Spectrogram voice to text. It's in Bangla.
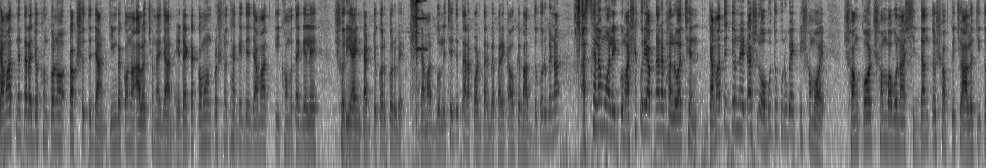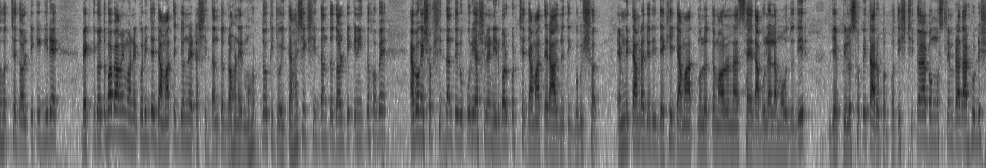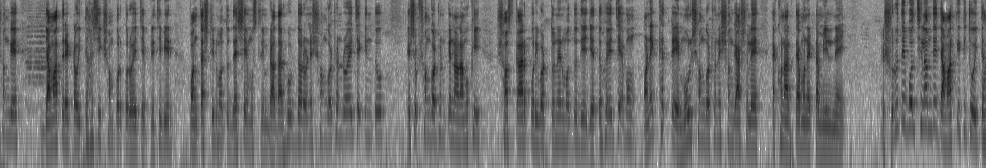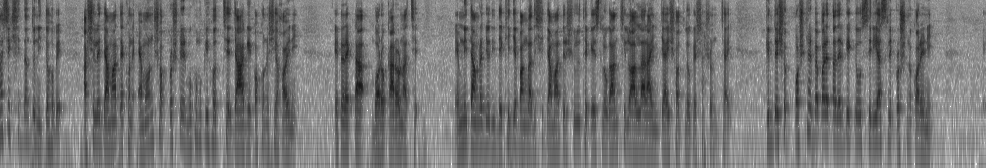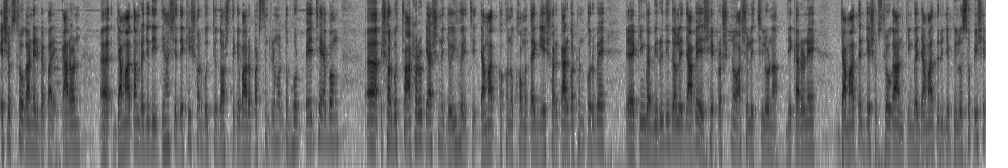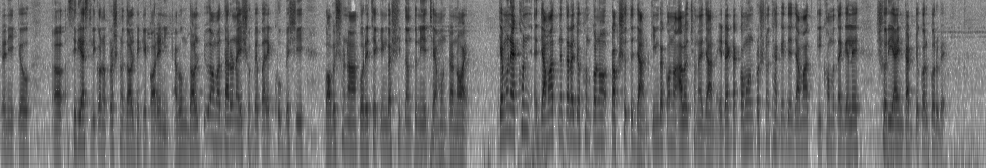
জামাত নেতারা যখন কোনো টকশোতে যান কিংবা কোনো আলোচনায় যান, এটা একটা কমন প্রশ্ন থাকে যে জামাত কি ক্ষমতা গেলে সরি আইন কার্যকর করবে? জামাত বলেছে যে তারা পর্দার ব্যাপারে কাউকে বাধ্য করবে না। আসসালামু আলাইকুম, আশা করি আপনারা ভালো আছেন। জামাতের জন্য এটা আসলে অভূতপূর্ব একটি সময়। সংকট, সম্ভাবনা, সিদ্ধান্ত সব কিছু আলোচিত হচ্ছে দলটিকে ঘিরে। ব্যক্তিগতভাবে আমি মনে করি যে জামাতের জন্য এটা সিদ্ধান্ত গ্রহণের মুহূর্ত, কিছু ঐতিহাসিক সিদ্ধান্ত দলটিকে নিতে হবে। এবং এসব সিদ্ধান্তের উপরই আসলে নির্ভর করছে জামাতের রাজনৈতিক ভবিষ্যৎ। এমনিতে আমরা যদি দেখি, জামাত মূলত মাওলানা সৈয়দ আবুল আলা মৌদুদির যে ফিলোসফি, তার উপর প্রতিষ্ঠিত এবং মুসলিম ব্রাদারহুডের সঙ্গে জামাতের একটা ঐতিহাসিক সম্পর্ক রয়েছে। পৃথিবীর পঞ্চাশটির মতো দেশে মুসলিম ব্রাদারহুড ধরনের সংগঠন রয়েছে, কিন্তু এসব সংগঠনকে নানামুখী সংস্কার পরিবর্তনের মধ্য দিয়ে যেতে হয়েছে এবং অনেক ক্ষেত্রে মূল সংগঠনের সঙ্গে আসলে এখন আর তেমন একটা মিল নেই। শুরুতেই বলছিলাম যে জামাতকে কিছু ঐতিহাসিক সিদ্ধান্ত নিতে হবে। আসলে জামাত এখন এমন সব প্রশ্নের মুখোমুখি হচ্ছে যা আগে কখনো সে হয়নি। এটার একটা বড় কারণ আছে। এমনিতে আমরা যদি দেখি যে বাংলাদেশে জামাতের শুরু থেকে স্লোগান ছিল, আল্লাহর আইন চাই, সৎ লোকের শাসন চাই। কিন্তু এসব প্রশ্নের ব্যাপারে তাদেরকে কেউ সিরিয়াসলি প্রশ্ন করেনি এসব স্লোগানের ব্যাপারে। কারণ জামাত আমরা যদি ইতিহাসে দেখি সর্বোচ্চ দশ থেকে বারো পার্সেন্টের মতো ভোট পেয়েছে এবং সর্বোচ্চ আঠারোটি আসনে জয়ী হয়েছে। জামাত কখনো ক্ষমতায় গিয়ে সরকার গঠন করবে কিংবা বিরোধী দলে যাবে, সে প্রশ্ন আসলে ছিল না। যে কারণে জামাতের যেসব স্লোগান কিংবা জামাতের যে ফিলোসফি, সেটা নিয়ে কেউ সিরিয়াসলি কোনো প্রশ্ন দলটিকে করেনি। এবং দলটিও আমার ধারণা এইসব ব্যাপারে খুব বেশি গবেষণা করেছে কিংবা সিদ্ধান্ত নিয়েছে এমনটা নয়। যেমন এখন জামাত নেতারা যখন কোনো টকশোতে যান কিংবা কোনো আলোচনায় যান, এটা একটা কমন প্রশ্ন থাকে যে জামাত কি ক্ষমতায় গেলে সরি আইন কার্যকর করবে।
